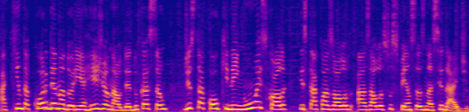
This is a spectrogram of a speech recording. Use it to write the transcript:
a quinta Coordenadoria Regional da Educação destacou que nenhuma escola está com as aulas, as aulas suspensas na cidade.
